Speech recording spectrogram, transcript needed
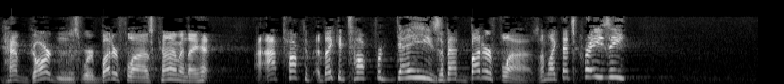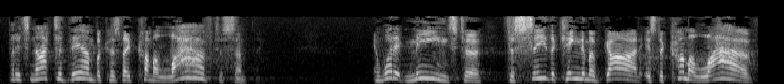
have gardens where butterflies come and they have, I've talked to, they could talk for days about butterflies. I'm like, that's crazy. But it's not to them because they've come alive to something. And what it means to, to see the kingdom of God is to come alive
